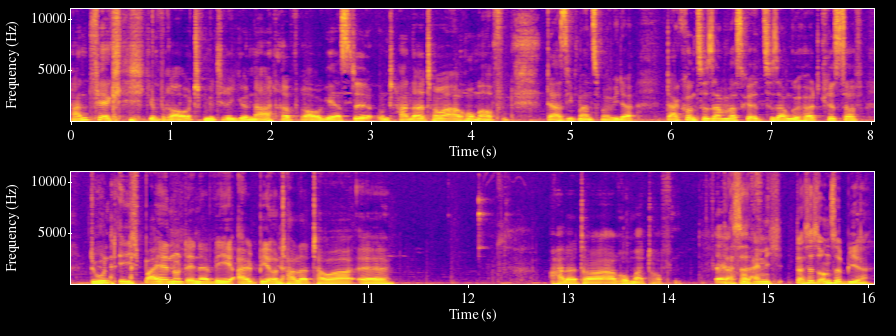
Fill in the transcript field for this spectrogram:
Handwerklich gebraut mit regionaler Braugerste und Hallertauer Aromahopfen. Da sieht man es mal wieder. Da kommt zusammen, was zusammen gehört, Christoph. Du und ich, Bayern und NRW, Altbier und Ja. Hallertauer, äh, Hallertauer Aromatropfen. Äh, Das ist eigentlich, das ist unser Bier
